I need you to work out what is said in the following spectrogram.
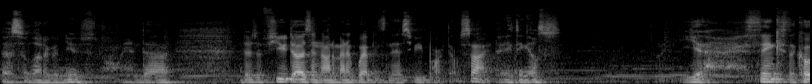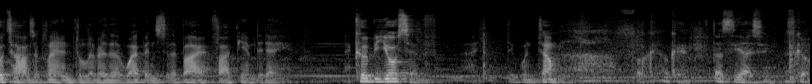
That's a lot of good news. Oh, and uh, there's a few dozen automatic weapons in the SUV parked outside. Anything else? Yeah, I think the Kotovs are planning to deliver the weapons to the buyer at 5 p.m. today. It could be Yosef. I, they wouldn't tell me. Fuck, okay. That's the icing. Let's go.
